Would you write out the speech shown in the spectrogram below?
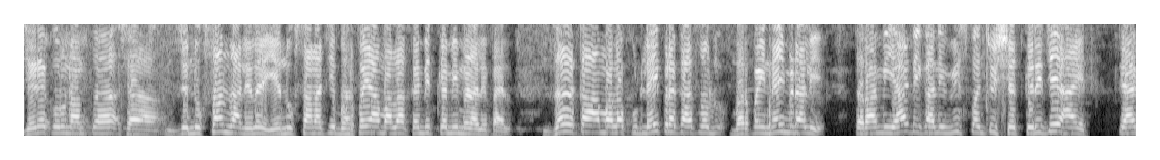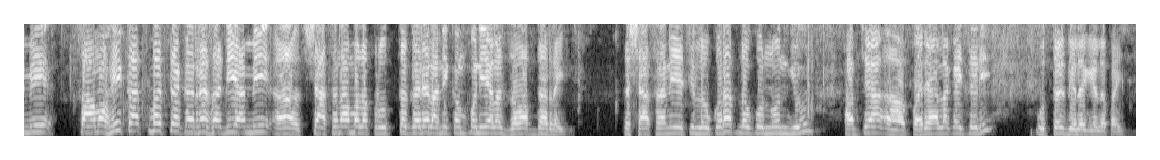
जेणेकरून आमचं शा- जे नुकसान झालेलं आहे हे नुकसानाची भरपाई आम्हाला कमीत कमी मिळाली पाहिजे. जर का आम्हाला कुठल्याही प्रकारचं भरपाई नाही मिळाली तर आम्ही या ठिकाणी वीस पंचवीस शेतकरी जे आहेत ते आम्ही सामूहिक आत्महत्या करण्यासाठी आम्ही शासन आम्हाला प्रवृत्त करेल आणि कंपनी याला जबाबदार राहील. तर शासनाने याची लवकरात लवकर नोंद घेऊन आमच्या पर्यायाला काहीतरी उत्तर दिलं गेलं पाहिजे.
